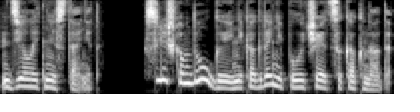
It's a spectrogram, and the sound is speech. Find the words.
делать не станет. Слишком долго и никогда не получается как надо.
